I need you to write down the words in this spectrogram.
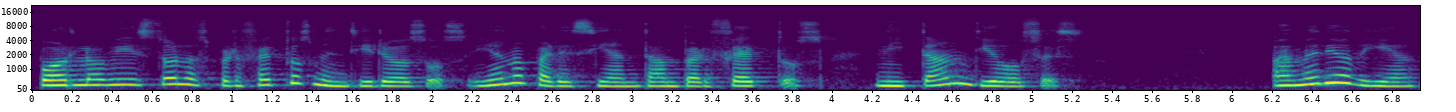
Por lo visto, los perfectos mentirosos ya no parecían tan perfectos ni tan dioses. A mediodía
